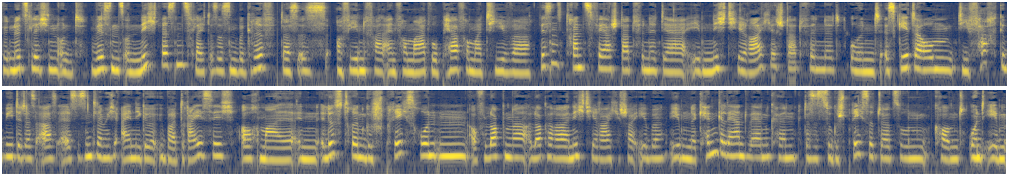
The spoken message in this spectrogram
nützlichen und Wissens und Nichtwissens. Vielleicht ist es ein Begriff. Das ist auf jeden Fall ein Format, wo performativer Wissenstransfer stattfindet, der eben nicht hierarchisch stattfindet. Und es geht darum, die Fachgebiete des ASLs, es sind nämlich einige über 30, auch mal in illustren Gesprächsrunden auf lockerer, lockerer nicht hierarchischer Ebene kennengelernt werden können, dass es zu Gesprächssituationen kommt und eben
